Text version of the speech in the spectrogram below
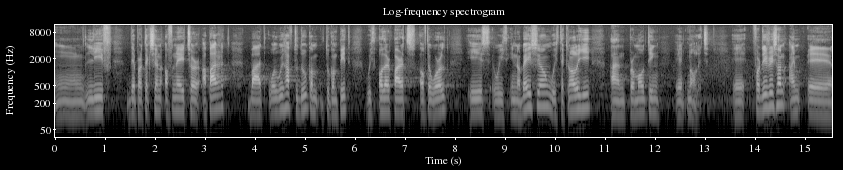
mm, leave the protection of nature apart, but what we have to do com to compete with other parts of the world is with innovation, with technology, and promoting uh, knowledge. Uh, for this reason, uh,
